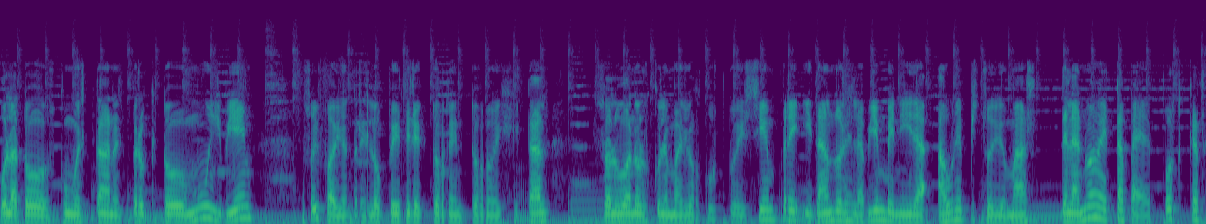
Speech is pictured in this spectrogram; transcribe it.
Hola a todos, ¿cómo están? Espero que todo muy bien. Soy Fabio Andrés López, director de Entorno Digital, saludándolos con el mayor gusto de siempre y dándoles la bienvenida a un episodio más de la nueva etapa del podcast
